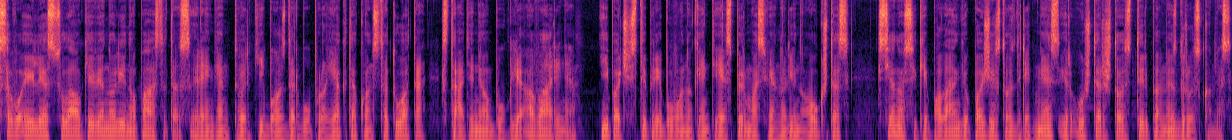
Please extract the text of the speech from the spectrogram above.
savo eilės sulaukė vienuolyno pastatas, rengiant tvarkybos darbų projektą konstatuota statinio būklė avarinė. Ypač stipriai buvo nukentėjęs pirmas vienuolyno aukštas, sienos iki palangių pažeistos drėgmės ir užterštos tirpiomis druskomis.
